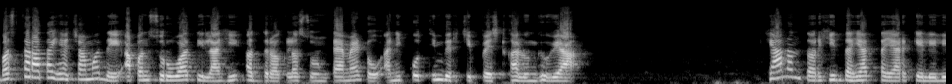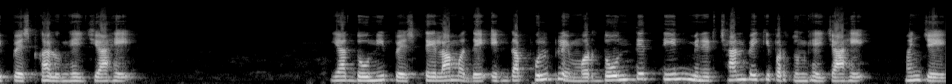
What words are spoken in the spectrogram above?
बस तर आता ह्याच्यामध्ये आपण सुरुवातीला ही अद्रक लसूण टॅमॅटो आणि कोथिंबीरची पेस्ट घालून घेऊया. यानंतर ही दह्यात तयार केलेली पेस्ट घालून घ्यायची आहे. या दोन्ही पेस्ट तेलामध्ये एकदा फुल फ्लेमवर दोन ते तीन मिनिट छानपैकी परतून घ्यायचे आहे. म्हणजे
